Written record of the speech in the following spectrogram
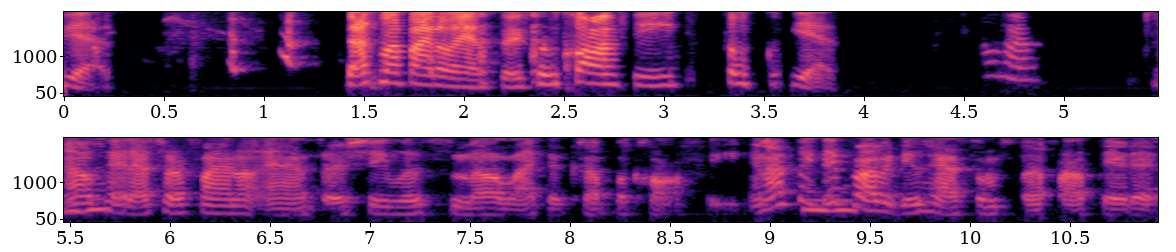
Yes. That's my final answer. Some coffee. Some yes. Okay. Mm-hmm. Okay, that's her final answer. She would smell like a cup of coffee. And I think mm-hmm. they probably do have some stuff out there that,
